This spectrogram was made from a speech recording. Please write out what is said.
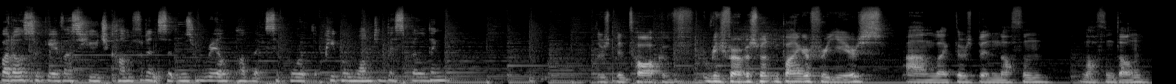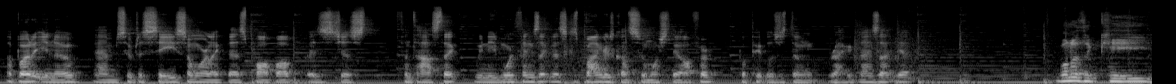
but also gave us huge confidence that there was real public support that people wanted this building. There's been talk of refurbishment in Bangor for years, and like there's been nothing, nothing done about it, you know. Um, so to see somewhere like this pop up is just fantastic. We need more things like this because Bangor's got so much to offer, but people just don't recognise that yet. One of the key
